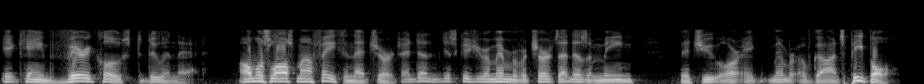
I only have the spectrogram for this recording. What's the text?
It came very close to doing that. Almost lost my faith in that church. It doesn't, just because you're a member of a church, that doesn't mean that you are a member of God's people.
